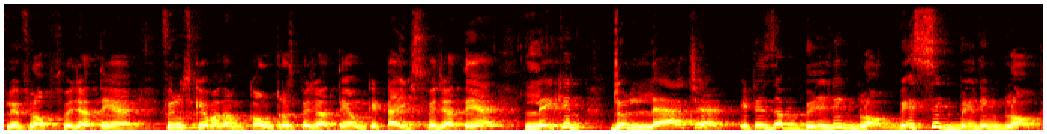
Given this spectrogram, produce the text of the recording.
फ्लिप फ्लॉप्स पे जाते हैं। फिर उसके बाद हम काउंटर्स पे जाते हैं, उनके टाइप्स पे जाते हैं। लेकिन जो लैच है it is a building block basic building block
